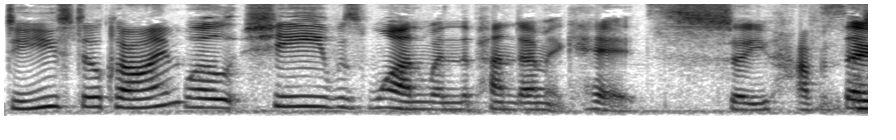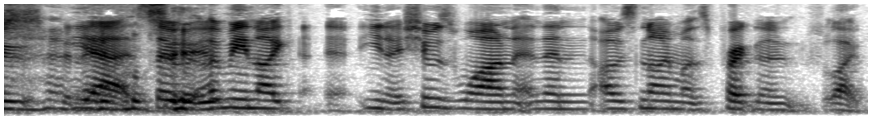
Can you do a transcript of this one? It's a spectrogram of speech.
Do you still climb? Well, she was one when the pandemic hit. so you haven't. So been yeah, so to. I mean, like you know, she was one, and then I was nine months pregnant, like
